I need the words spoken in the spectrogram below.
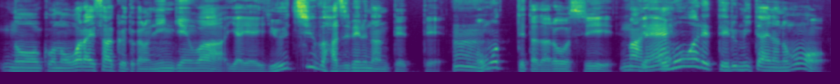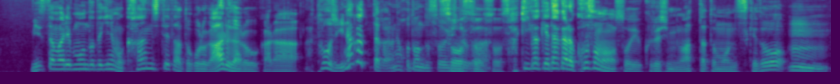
のこのお笑いサークルとかの人間はいやいや YouTube 始めるなんてってうん。思ってただろうし、まあね。で思われてるみたいなのも水溜りボンド的にも感じてたところがあるだろうから。当時いなかったからねほとんどそういう人が。そうそうそう。先駆けだからこそのそういう苦しみもあったと思うんですけど、うん。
